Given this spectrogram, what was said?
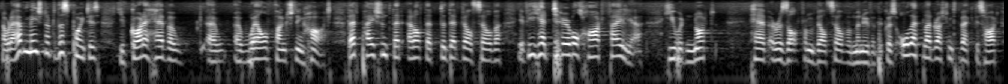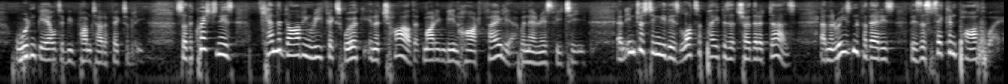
Now, what I haven't mentioned up to this point is you've got to have a a, a, well functioning heart. That patient, that adult that did that Valsalva, if he had terrible heart failure, he would not have a result from a Valsalva maneuver because all that blood rushing to the back of his heart wouldn't be able to be pumped out effectively. So the question is can the diving reflex work in a child that might even be in heart failure when they're in SVT? And interestingly, there's lots of papers that show that it does. And the reason for that is there's a second pathway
